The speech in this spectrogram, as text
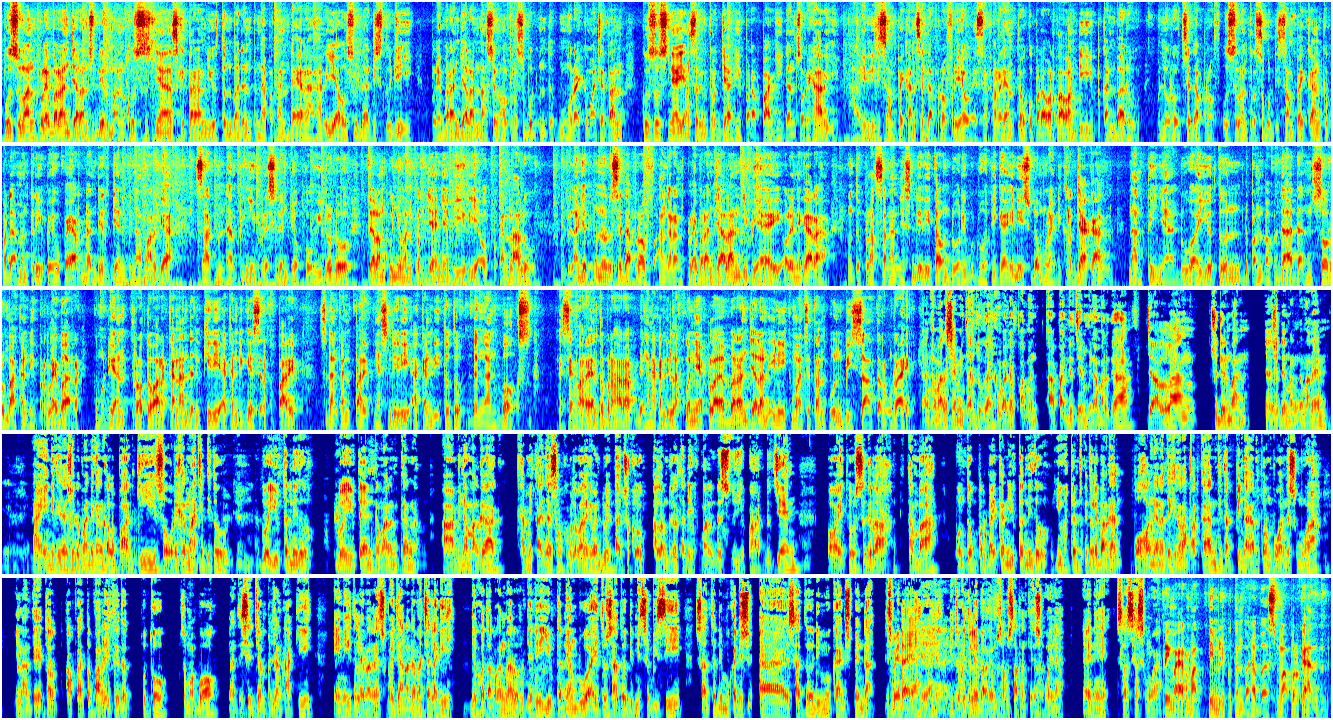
Usulan pelebaran Jalan Sudirman, khususnya sekitaran Yutun Badan Pendapatan Daerah Riau sudah disetujui. Pelebaran jalan nasional tersebut untuk mengurai kemacetan, khususnya yang sering terjadi pada pagi dan sore hari. Hal ini disampaikan Sedaprov Riau SF kepada wartawan di Pekanbaru. Menurut Sedaprov, usulan tersebut disampaikan kepada Menteri PUPR dan Dirjen Bina Marga saat mendampingi Presiden Joko Widodo dalam kunjungan kerjanya di Riau pekan lalu. Lebih lanjut, menurut Sedaprov, anggaran pelebaran jalan dibiayai oleh negara. Untuk pelaksanaannya sendiri tahun 2023 ini sudah mulai dikerjakan. Nantinya dua yutun depan Bapeda dan showroom akan diperlebar. Kemudian trotoar kanan dan kiri akan digeser ke parit, sedangkan paritnya sendiri akan ditutup dengan box. SF Haryanto berharap dengan akan dilakukannya pelebaran jalan ini kemacetan pun bisa terurai. Dan kemarin saya minta juga kepada Pak, Men, Pak Dirjen Bina Marga jalan Sudirman Jalan Sudirman kemarin. Iya, iya. Nah ini Jalan Sudirman ini kan kalau pagi sore kan macet itu dua U-turn itu dua U-turn kemarin kan uh, Bina Marga kami tanya sama kepala balik kan duit tak cukup. Alhamdulillah tadi kemarin sudah setuju Pak Dirjen bahwa itu segera ditambah untuk perbaikan U-turn itu. U-turn itu kita lebarkan. Pohonnya nanti kita rapatkan, kita pindahkan pohon-pohonnya semua ya nanti itu, apa itu parit itu kita tutup semua bok nanti si jalan pejalan kaki ini kita lebarkan supaya jangan ada macet lagi di kota Pekanbaru. Jadi U-turn yang dua itu satu di Mitsubishi satu di muka di uh, satu di muka di sepeda di sepeda ya, ya, ya itu kita lebarkan besar-besar nanti semuanya. Ya ini selesai semua. Prima Ermat tim liputan Barabas melaporkan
